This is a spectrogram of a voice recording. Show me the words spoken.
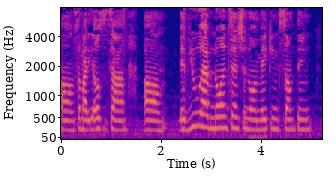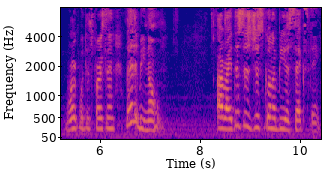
um, somebody else's time. Um, if you have no intention on making something work with this person, let it be known. All right, this is just to be a sex thing.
